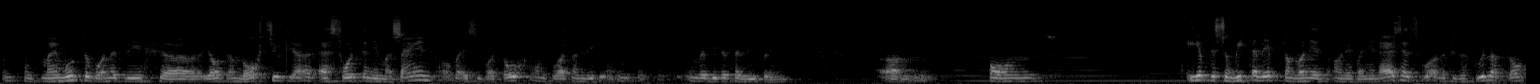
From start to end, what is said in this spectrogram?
Und, und meine Mutter war natürlich äh, ja, der Nachzügler, er sollte nicht mehr sein, aber es war doch und war natürlich immer wieder der Liebling. Ähm, und ich habe das so miterlebt, dann, wenn ich, wenn ich, in Eisenheiz war, ein bisschen Urlaub da,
